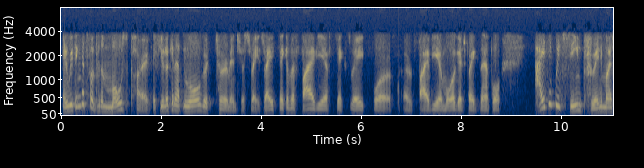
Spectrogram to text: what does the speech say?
And we think that for the most part, if you're looking at longer term interest rates, right? Think of a five year fixed rate for a five year mortgage, for example. I think we've seen pretty much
